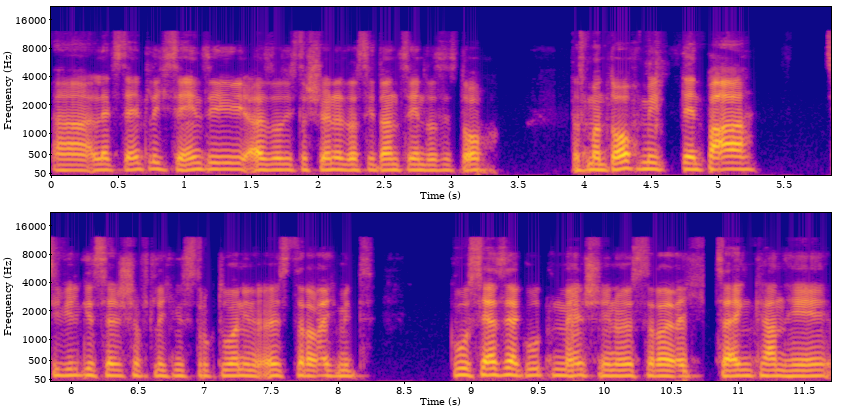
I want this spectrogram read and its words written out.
äh, letztendlich sehen sie, also ist das Schöne, dass sie dann sehen, dass es doch dass man doch mit den paar zivilgesellschaftlichen Strukturen in Österreich, mit sehr, sehr guten Menschen in Österreich zeigen kann, hey,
